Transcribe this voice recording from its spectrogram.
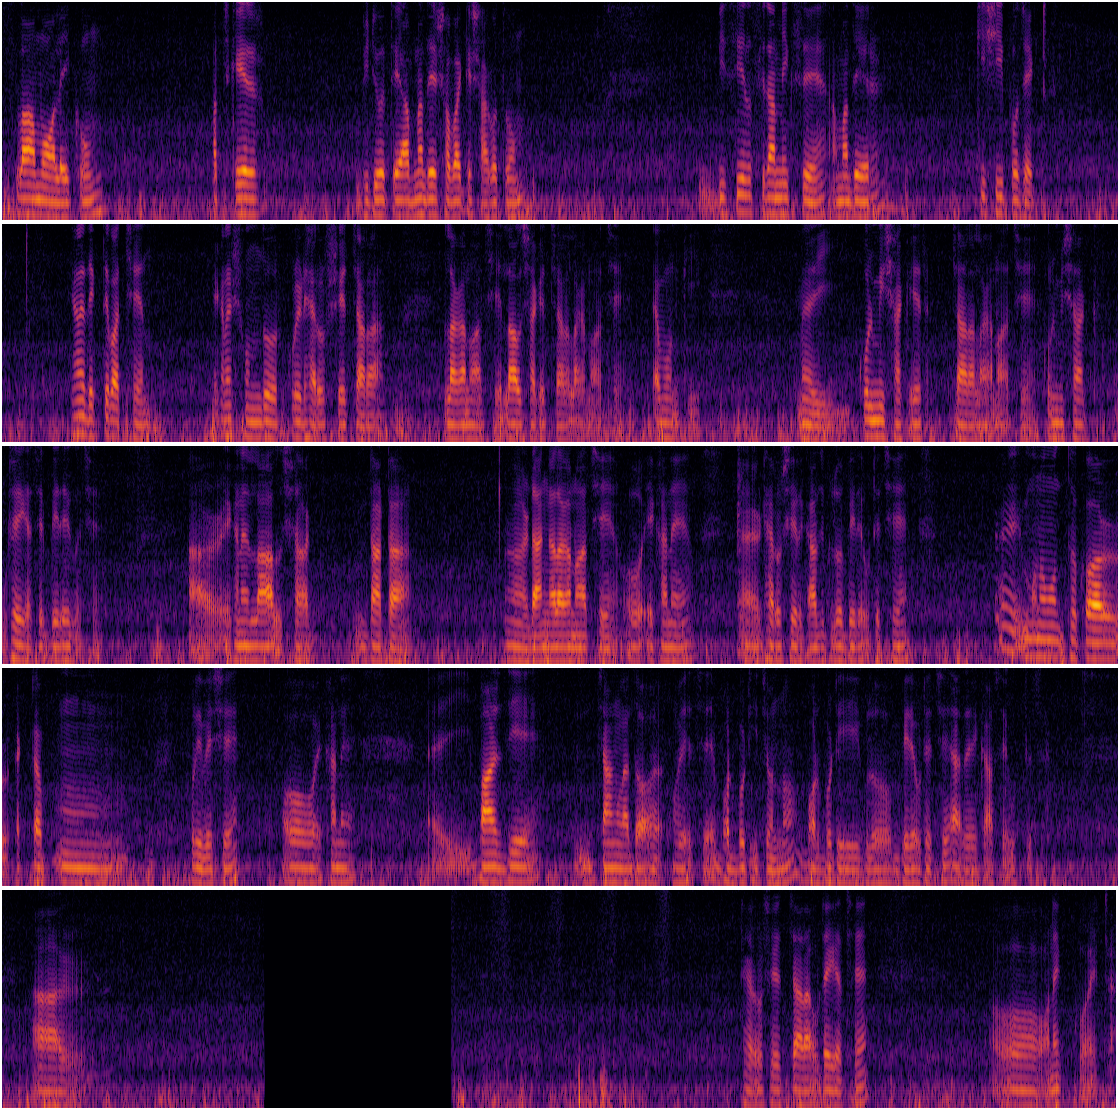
আসসালামু আলাইকুম। আজকের ভিডিওতে আপনাদের সবাইকে স্বাগতম। বিসিএল সিরামিক্সে আমাদের কৃষি প্রজেক্ট। এখানে দেখতে পাচ্ছেন, এখানে সুন্দর করে ঢ্যাঁড়সের চারা লাগানো আছে, লাল শাকের চারা লাগানো আছে, এমনকি এই কলমি শাকের চারা লাগানো আছে। কলমি শাক উঠে গেছে, বেড়ে গেছে। আর এখানে লাল শাক, ডাটা ডাঙ্গা লাগানো আছে ও এখানে ঢ্যাঁড়সের গাছগুলো বেড়ে উঠেছে। মনোমুগ্ধকর একটা পরিবেশে ও এখানে এই বাঁশ দিয়ে জাংলা দেওয়া হয়েছে বটবটির জন্য। বটবটিগুলো বেড়ে উঠেছে আর এই গাছে উঠতেছে। আর ঢেঁড়সের চারা উঠে গেছে। ও অনেক কয়টা?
